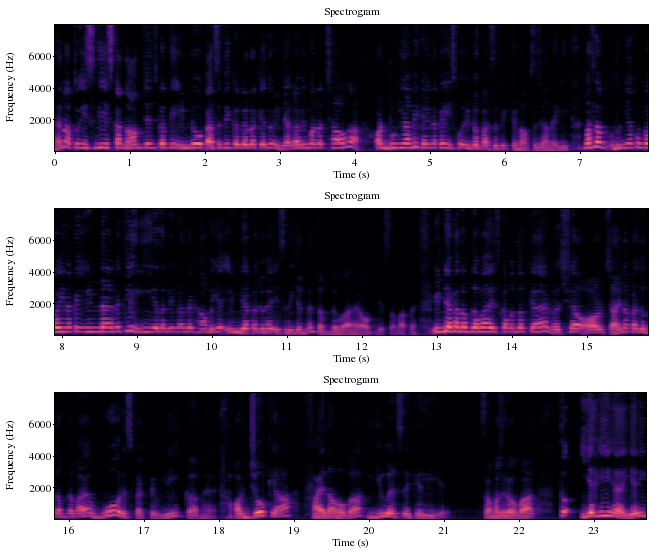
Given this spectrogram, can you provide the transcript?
है ना? तो इसलिए इसका नाम चेंज करके इंडो पैसिफिक अगर रखे तो इंडिया का भी मन अच्छा होगा और दुनिया भी कहीं ना कहीं इसको इंडो पैसिफिक के नाम से जानेगी। मतलब दुनिया को कहीं ना कहीं इनडायरेक्टली ये लगेगा दैट हाँ भैया इंडिया का जो है इस रीजन में दबदबा है ऑब्वियस सा बात है। इंडिया का दबदबा है, इसका मतलब क्या है? रशिया और चाइना का जो दबदबा है, वो रिस्पेक्टिवली कम है। और जो क्या? फ़ायदा होगा यूएसए के लिए। समझ रहे हो बात? तो यही है, यही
